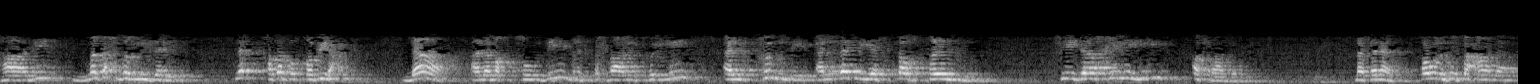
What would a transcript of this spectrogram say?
هذه ما تحضر لي زيد لا حضرت الطبيعة. لا أنا مقصودي من استحضار الكلي الكلي الذي يستبطن في داخله أفراده مثلا قوله تعالى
